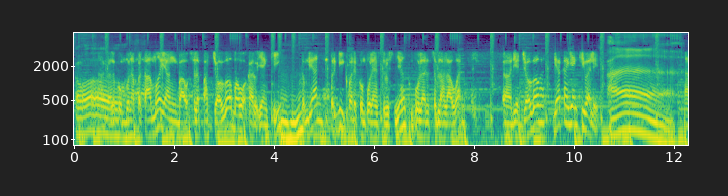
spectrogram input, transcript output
Oh. Ha, kalau kumpulan pertama yang bawa selepas Johor bawa karut Yankee, Mhm. kemudian pergi kepada kumpulan yang seterusnya, kumpulan sebelah lawan, uh, dia Johor, dia akan Yankee balik. Ah. Ha,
